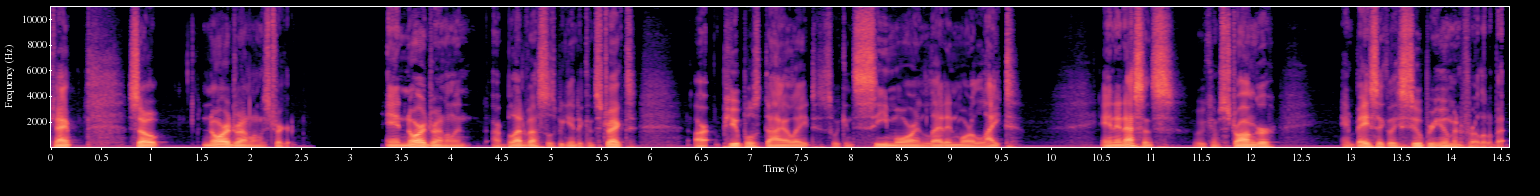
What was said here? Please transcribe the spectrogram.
Okay? So noradrenaline is triggered. And noradrenaline, our blood vessels begin to constrict, our pupils dilate so we can see more and let in more light. And in essence, we become stronger and basically superhuman for a little bit.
